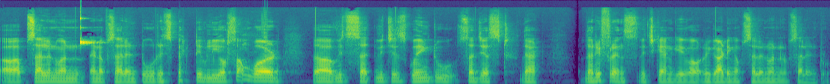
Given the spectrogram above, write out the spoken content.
uh, epsilon 1 and epsilon 2 respectively or some word uh, which which is going to suggest that the reference which can give regarding epsilon 1 and epsilon 2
